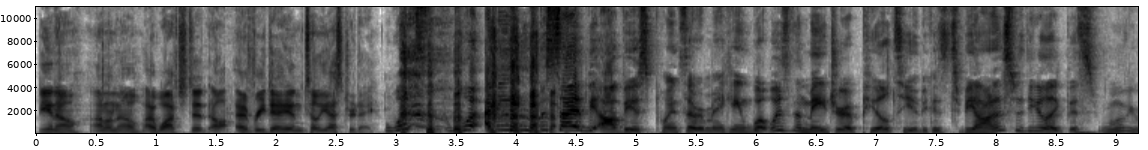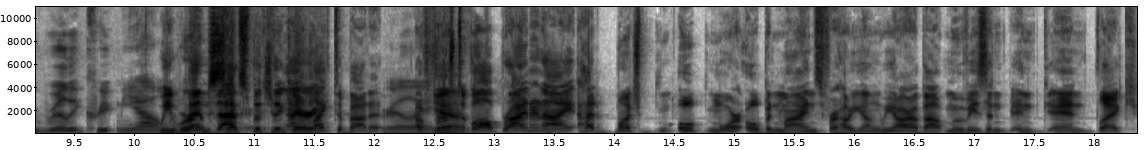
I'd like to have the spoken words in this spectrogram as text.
You know, I don't know. I watched it uh, every day until yesterday. What's what? I mean, beside the obvious points that we're making, what was the major appeal to you? Because to be honest with you, like this movie really creeped me out. We were and that's obsessed the with Jim thing I liked about it. Really? Uh, first Yeah. of all, Brian and I had much op- more open minds for how young we are about movies, and and and like.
